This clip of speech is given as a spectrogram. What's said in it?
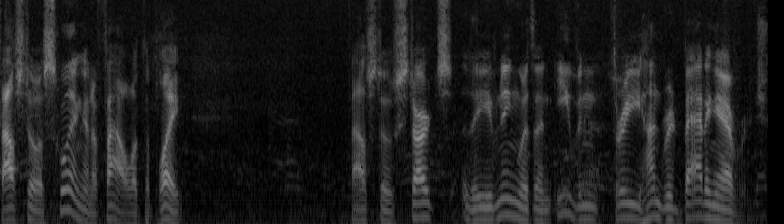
Fausto a swing and a foul at the plate. Fausto starts the evening with an even 300 batting average.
